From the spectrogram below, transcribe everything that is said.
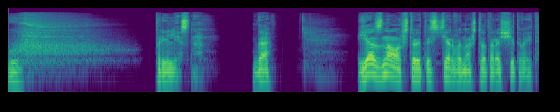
Уф, прелестно. Да, я знал, что эта стерва на что-то рассчитывает.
